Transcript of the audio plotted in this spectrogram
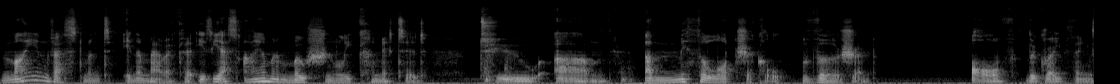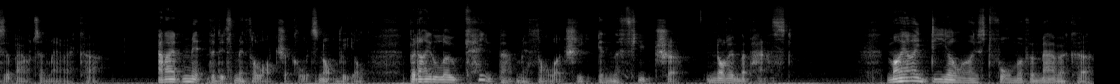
My investment in America is yes, I am emotionally committed to um, a mythological version of the great things about America. And I admit that it's mythological, it's not real. But I locate that mythology in the future, not in the past. My idealized form of America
